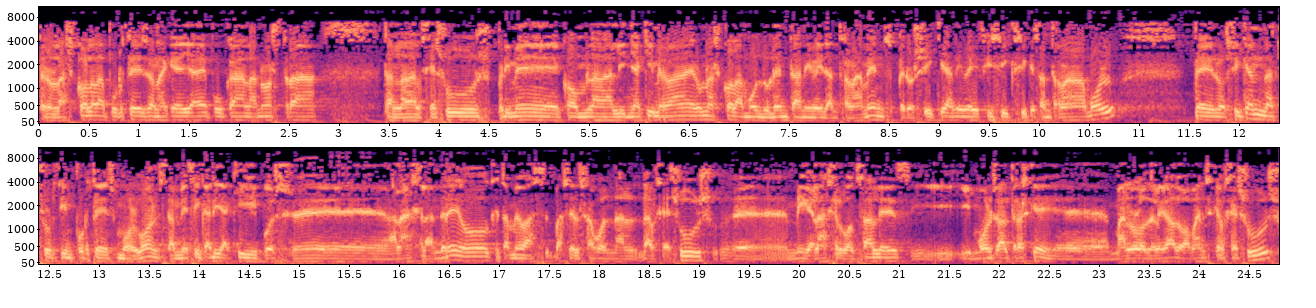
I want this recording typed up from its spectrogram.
però l'escola de porters en aquella època, la nostra, tant la del Jesús primer com la de l'Iñaki Meva, era una escola molt dolenta a nivell d'entrenaments, però sí que a nivell físic sí que s'entrenava molt, però sí que han anat sortint porters molt bons. També ficaria aquí pues, eh, a l'Àngel Andreo, que també va, va ser el segon del, del Jesús, eh, Miguel Ángel González i, i molts altres que eh, Manolo Delgado abans que el Jesús,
